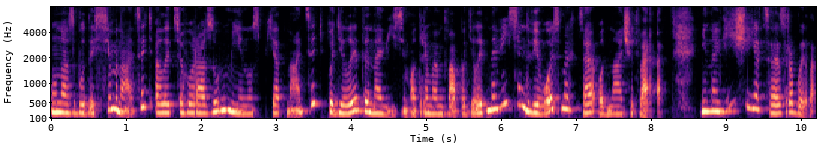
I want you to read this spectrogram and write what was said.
у нас буде 17, але цього разу мінус 15 поділити на 8. Отримаємо 2 поділити на 8, 2 восьмих – це 1 четверта. І навіщо я це зробила?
